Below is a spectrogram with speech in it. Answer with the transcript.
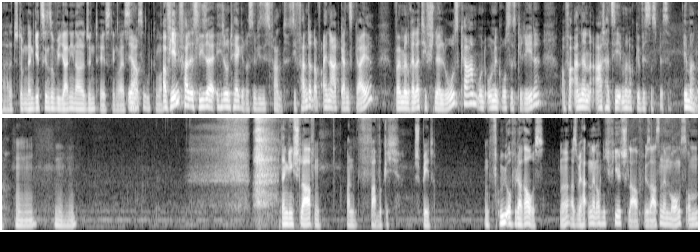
Ah, das stimmt. Dann geht es denen so wie Janina Gin-Tasting, weißt du? Ja. Hast du gut gemacht. Auf jeden Fall ist Lisa hin und her gerissen, wie sie es fand. Sie fand das auf eine Art ganz geil, weil man relativ schnell loskam und ohne großes Gerede. Auf einer anderen Art hat sie immer noch Gewissensbisse. Immer noch. Mhm. Mhm. Dann ging schlafen. Man war wirklich spät. Und früh auch wieder raus. Ne? Also wir hatten dann auch nicht viel Schlaf. Wir saßen dann morgens um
